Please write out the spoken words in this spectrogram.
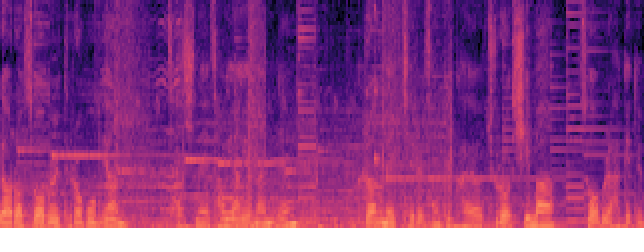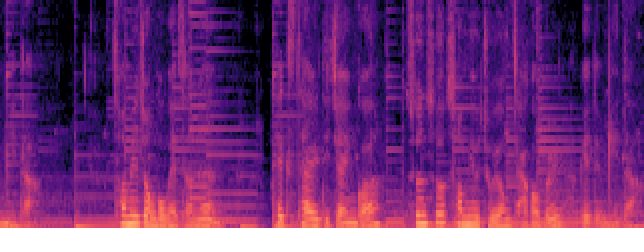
여러 수업을 들어보면 자신의 성향에 맞는 그런 매체를 선택하여 주로 심화 수업을 하게 됩니다. 섬유 전공에서는 텍스타일 디자인과 순수 섬유 조형 작업을 하게 됩니다.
